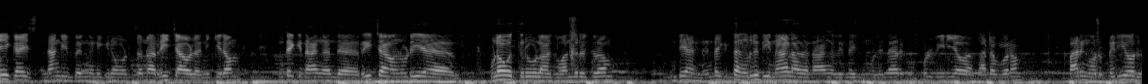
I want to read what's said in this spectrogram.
ஏய் கைஸ் நாங்கள் இப்போ எங்கே நிற்கிறோம் சொன்னால் ரீச் ரீச்சாவில் நிற்கிறோம் இன்றைக்கு நாங்கள் அந்த ரீச்சாவனுடைய உணவு திருவிழாவுக்கு வந்திருக்கிறோம். இண்டியா இன்றைக்கு தான் இறுதி நாள். அதை நாங்கள் இன்றைக்கு உங்கள் எல்லாருக்கும் ஃபுல் வீடியோவை காட்ட போகிறோம் பாருங்கள் ஒரு பெரிய ஒரு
